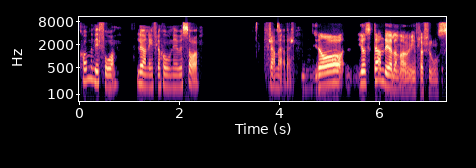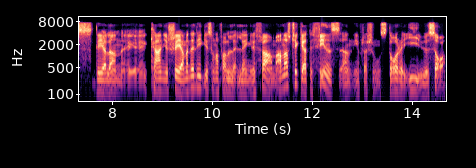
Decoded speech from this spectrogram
kommer vi få löneinflation i USA? Framöver? Ja, just den delen av inflationsdelen eh, kan ju ske, men det ligger i sådana fall längre fram. Annars tycker jag att det finns en inflationsstory i USA.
